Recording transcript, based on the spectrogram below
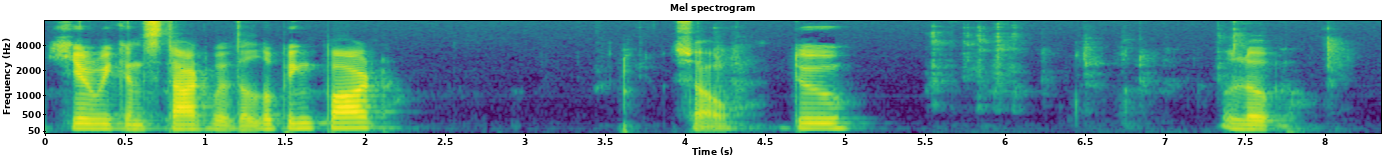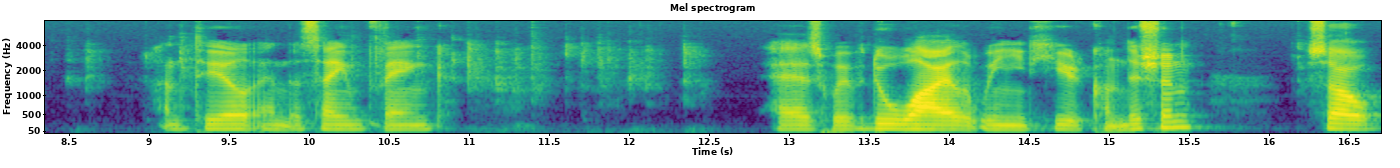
here we can start with the looping part. So do loop until and the same thing as with do while we need here condition. So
